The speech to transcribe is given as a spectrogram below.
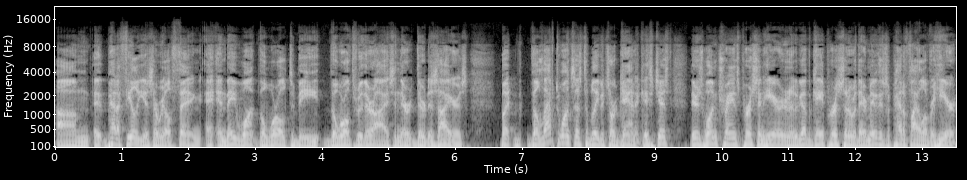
Um, pedophilia is a real thing, and, and they want the world to be the world through their eyes and their their desires. But the left wants us to believe it's organic. It's just there's one trans person here and another gay person over there. Maybe there's a pedophile over here,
